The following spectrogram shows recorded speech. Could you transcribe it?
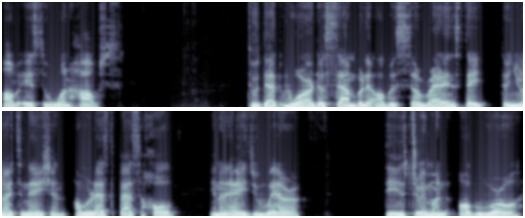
of its one house. To that world assembly of a sovereign state, the United Nations, our last best hope in an age where the instrument of war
